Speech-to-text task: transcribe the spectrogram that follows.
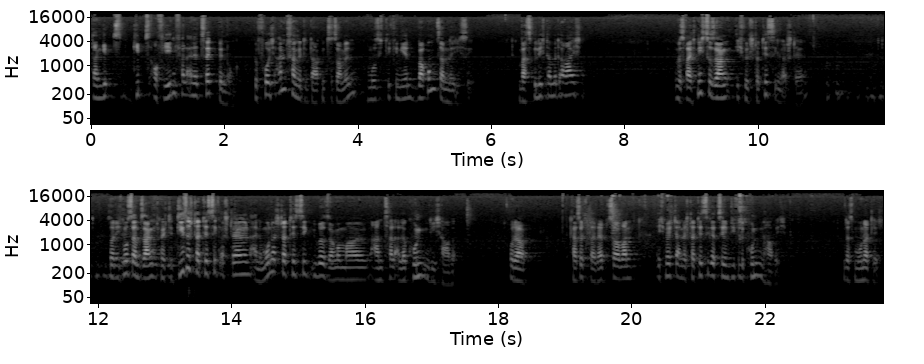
Dann gibt es auf jeden Fall eine Zweckbindung. Bevor ich anfange, die Daten zu sammeln, muss ich definieren, warum sammle ich sie. Was will ich damit erreichen? Und es reicht nicht zu sagen, ich will Statistiken erstellen, sondern ich muss dann sagen, ich möchte diese Statistik erstellen, eine Monatsstatistik über, sagen wir mal, Anzahl aller Kunden, die ich habe. Oder klassisch bei Webservern, ich möchte eine Statistik erzählen, wie viele Kunden habe ich. Und das monatlich.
